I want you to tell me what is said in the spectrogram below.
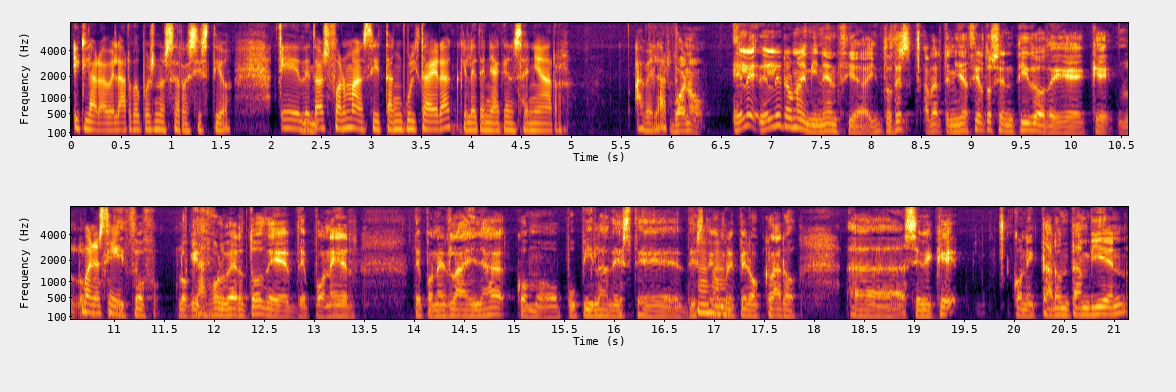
Y claro, Abelardo pues no se resistió. Eh, de todas formas, si tan culta era, que le tenía que enseñar a Abelardo? Bueno, él, él, era una eminencia y entonces, a ver, tenía cierto sentido de que lo, bueno, lo sí. que hizo, lo que Claro. hizo Folberto de, de poner de ponerla a ella como pupila de este, de este hombre, pero claro, eh, se ve que conectaron también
